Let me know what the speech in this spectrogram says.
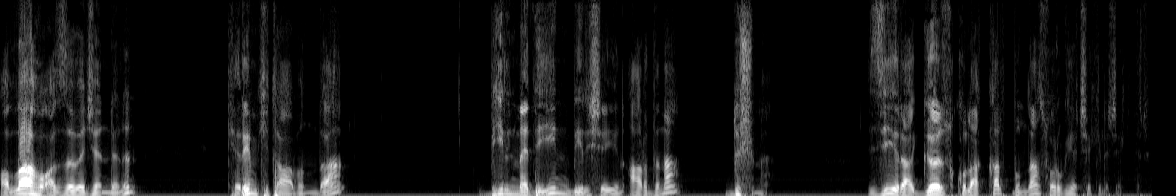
Allahu Azze ve Celle'nin Kerim kitabında bilmediğin bir şeyin ardına düşme. Zira göz, kulak, kalp bundan sorguya çekilecektir.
